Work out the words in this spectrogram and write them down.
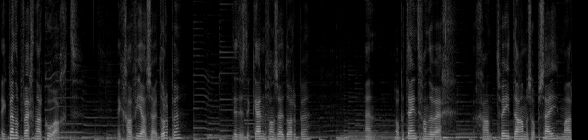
Ik ben op weg naar Koewacht. Ik ga via Zuiddorpen. Dit is de kern van Zuiddorpen. En op het eind van de weg gaan twee dames opzij, maar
